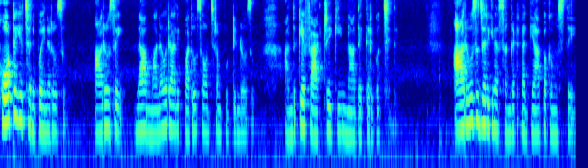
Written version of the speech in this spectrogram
కోటయ్య చనిపోయిన రోజు. ఆ రోజే నా మనవరాలి పదో సంవత్సరం పుట్టినరోజు. అందుకే ఫ్యాక్టరీకి నా దగ్గరికి వచ్చింది ఆ రోజు జరిగిన సంఘటన జ్ఞాపకం వస్తే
